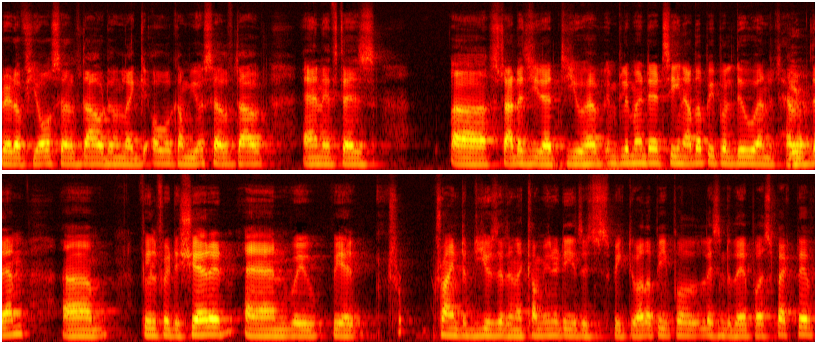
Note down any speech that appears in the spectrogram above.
rid of your self doubt and like overcome your self doubt, and if there's a strategy that you have implemented, seen other people do, and it helped them, um, feel free to share it. And we we are tr- trying to use it in a community to speak to other people, listen to their perspective.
